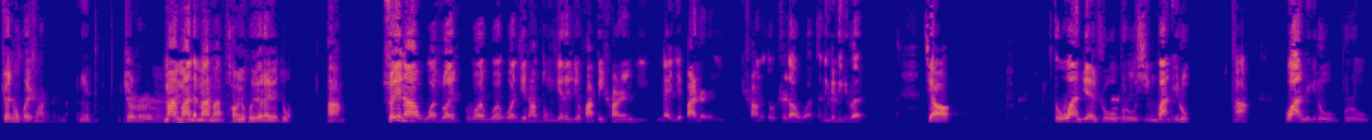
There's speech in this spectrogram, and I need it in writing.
就这么回事儿。你就是慢慢的、慢慢，朋友会越来越多啊。所以呢，我说我我我经常总结的一句话，币圈人应该一半的人以上的都知道我的那个理论，叫读万卷书不如行万里路啊。万里路不如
